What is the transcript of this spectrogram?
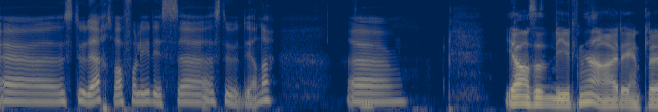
uh, studert, i hvert fall i disse studiene. Uh, ja, altså bivirkningene er egentlig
